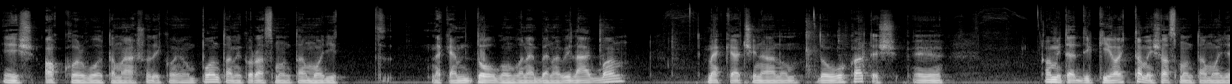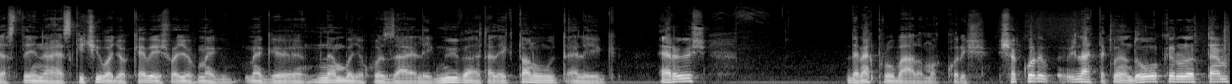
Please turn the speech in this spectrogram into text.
és akkor volt a második olyan pont, amikor azt mondtam, hogy itt nekem dolgom van ebben a világban, meg kell csinálnom dolgokat, és ö, amit eddig kihagytam, és azt mondtam, hogy ezt én ehhez kicsi vagyok, kevés vagyok, meg, meg ö, nem vagyok hozzá elég művelt, elég tanult, elég erős, de megpróbálom akkor is. És akkor lettek olyan dolgok körülöttem,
